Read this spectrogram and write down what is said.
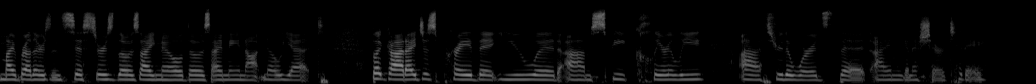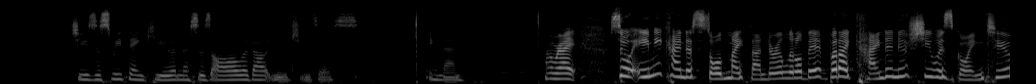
my brothers and sisters, those I know, those I may not know yet. But God, I just pray that you would um, speak clearly uh, through the words that I'm going to share today. Jesus, we thank you, and this is all about you, Jesus. Amen. All right. So Amy kind of stole my thunder a little bit, but I kind of knew she was going to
